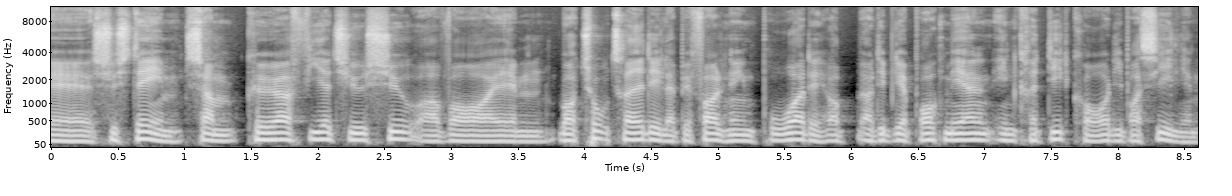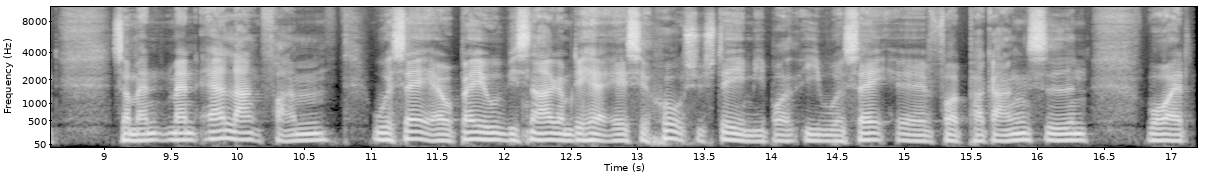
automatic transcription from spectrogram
øh, system, som kører 24-7, og hvor, øh, hvor to tredjedel af befolkningen bruger det, og, og det bliver brugt mere end en kreditkort i Brasilien. Så man, man er langt fremme. USA er jo bagud. Vi snakker om det her ACH-system i, i USA øh, for et par gange siden, hvor at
